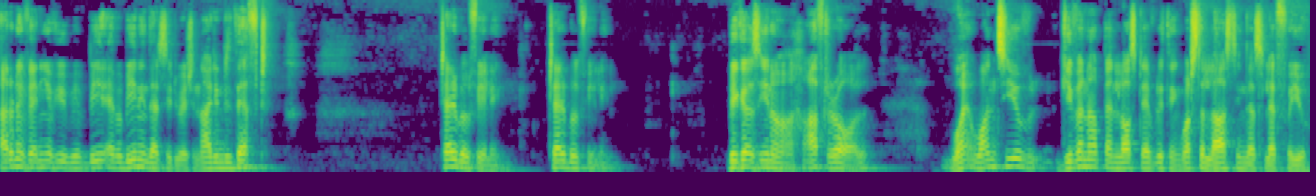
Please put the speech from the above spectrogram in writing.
I don't know if any of you have been, ever been in that situation identity theft. Terrible feeling. Terrible feeling. Because, you know, after all, once you've given up and lost everything, what's the last thing that's left for you?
